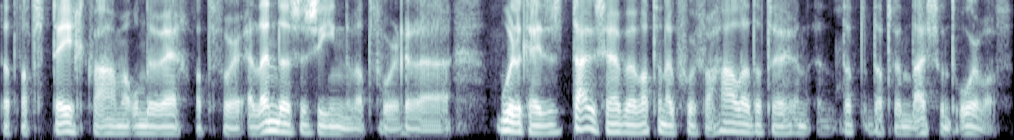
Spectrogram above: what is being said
Dat wat ze tegenkwamen onderweg, wat voor ellende ze zien, wat voor uh, moeilijkheden ze thuis hebben, wat dan ook voor verhalen, dat er een, dat, dat er een luisterend oor was.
